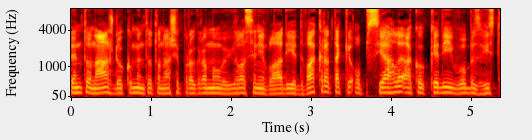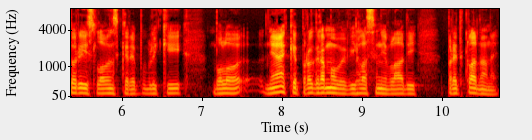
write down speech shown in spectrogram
tento náš dokument, toto naše programové vyhlásenie vlády je dvakrát také obsiahle, ako kedy vôbec v histórii Slovenskej republiky bolo nejaké programové vyhlásenie vlády predkladané.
